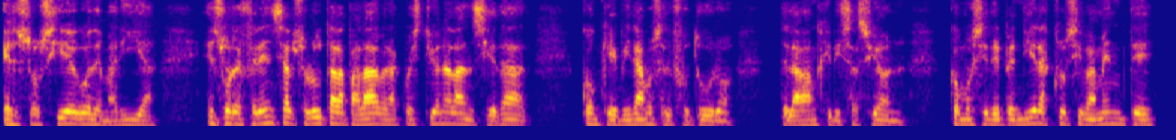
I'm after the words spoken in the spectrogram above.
El sosiego de María, en su referencia absoluta a la palabra, cuestiona la ansiedad con que miramos el futuro de la evangelización, como si dependiera exclusivamente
